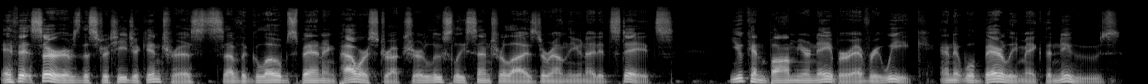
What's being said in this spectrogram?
If it serves the strategic interests of the globe spanning power structure loosely centralized around the United States, you can bomb your neighbor every week and it will barely make the news.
